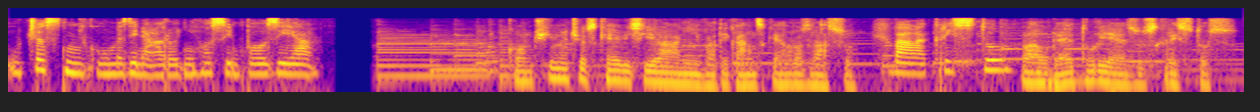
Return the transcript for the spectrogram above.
účastníků Mezinárodního sympózia. Končíme české vysílání vatikánského rozhlasu. Chvála Kristu. Laudetur Jezus Christus.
